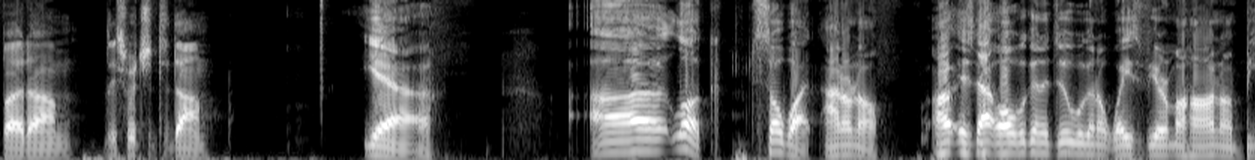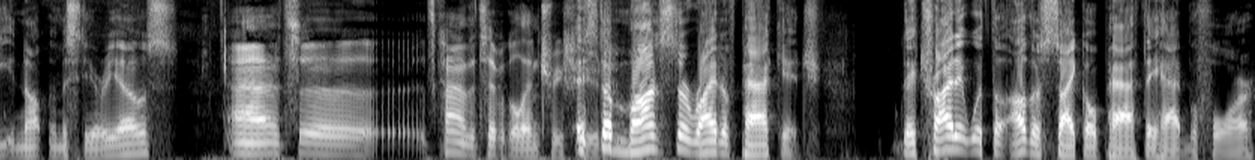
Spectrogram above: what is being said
But um, they switched it to Dom. Yeah. Uh, look. So what? I don't know. Uh, is that all we're gonna do? We're gonna waste Veer Mahaan on beating up the Mysterios? Uh, it's uh, it's kind of the typical entry feud. It's the monster rite of package. They tried it with the other psychopath they had before.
